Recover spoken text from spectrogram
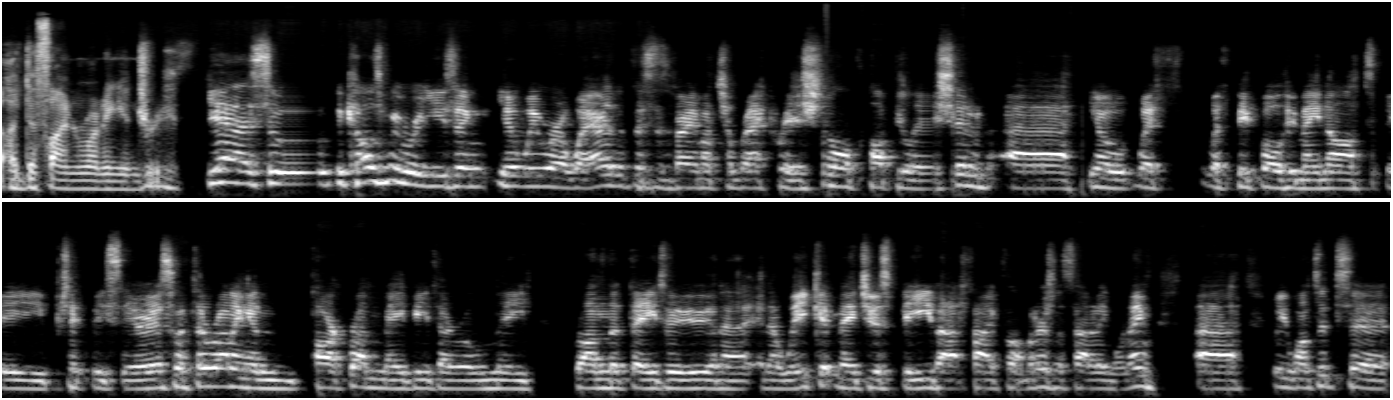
uh, define running injury? Yeah, so because we were using, you know, we were aware that this is very much a recreational population. Uh, you know, with with people who may not be particularly serious with their running, and park run may be their only run that they do in a in a week. It may just be that five kilometers on Saturday morning. Uh, we wanted to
